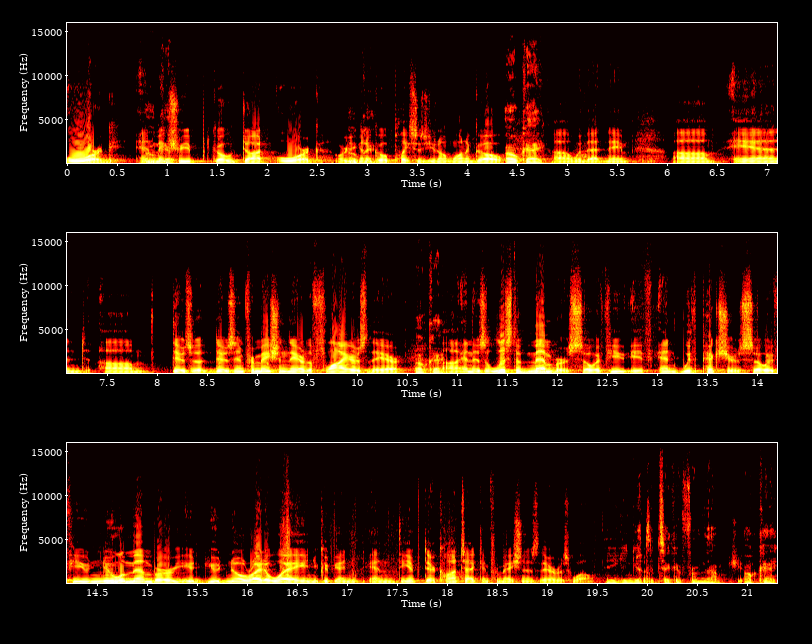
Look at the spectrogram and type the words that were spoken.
.org, and make sure you go .org, or you're going to go places you don't want to go. Okay. uh, with that name. Um, And um, there's a, there's information there, the flyers there. Okay. Uh, And there's a list of members, so if you, if, and with pictures, so if you knew a member, you'd, you'd know right away, and you could, and, and the, their contact information is there as well. And you can get the ticket from them. Okay.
